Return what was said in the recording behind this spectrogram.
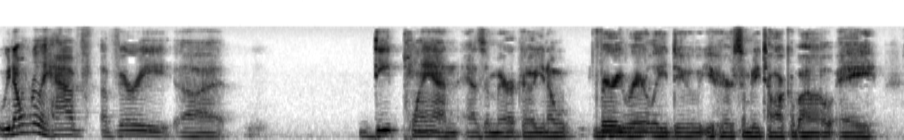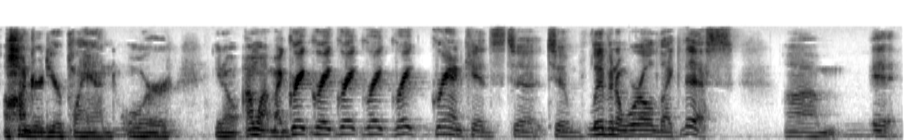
we don't really have a very uh, deep plan as America. You know, very rarely do you hear somebody talk about a a hundred year plan or you know I want my great great great great great grandkids to to live in a world like this. Um, it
